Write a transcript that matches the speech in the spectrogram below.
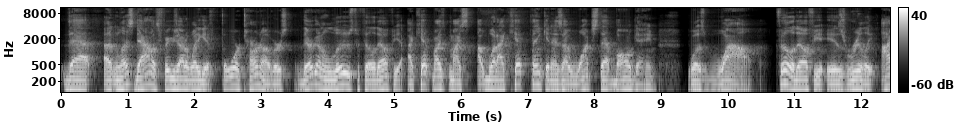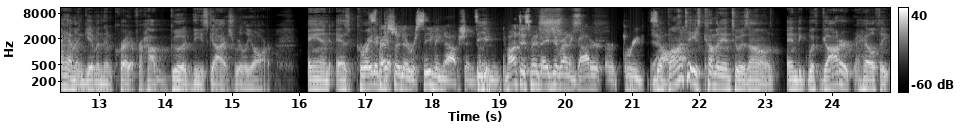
that unless Dallas figures out a way to get four turnovers, they're going to lose to Philadelphia. I kept my my what I kept thinking as I watched that ball game was, wow, Philadelphia is really. I haven't given them credit for how good these guys really are, and as great a Especially their receiving options. I mean, DeVonta Smith, AJ Brown, and Goedert are three. solid DeVonta's coming into his own, and with Goedert healthy,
